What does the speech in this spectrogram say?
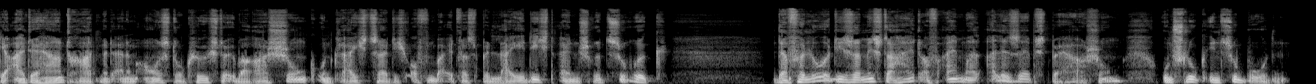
Der alte Herr trat mit einem Ausdruck höchster Überraschung und gleichzeitig offenbar etwas beleidigt einen Schritt zurück, da verlor dieser Mr. Hyde auf einmal alle Selbstbeherrschung und schlug ihn zu Boden.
